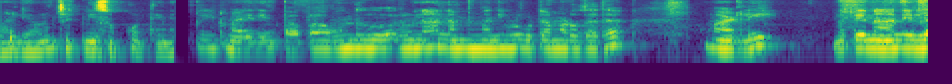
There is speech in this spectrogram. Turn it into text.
ಮಾಡಲಿ ಅವನು ಚಟ್ನಿ ಸೊಪ್ಪು ಕೊಡ್ತೀನಿ. ಪ್ಲೇಟ್ ಮಾಡಿದ್ದೀನಿ ಪಾಪ. ಒಂದು ಋಣ ನಮ್ಮ ಮನೆಗಳು ಊಟ ಮಾಡೋದಾದ. ಮಾಡಲಿ. ಮತ್ತು ನಾನೆಲ್ಲ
